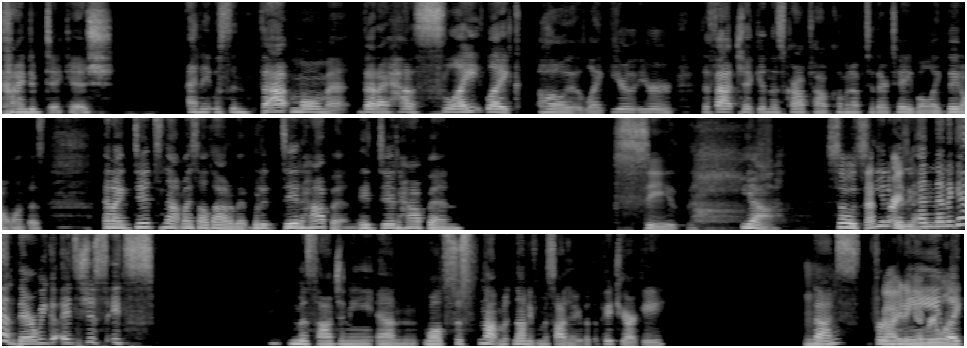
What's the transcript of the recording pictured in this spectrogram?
kind of dickish. And it was in that moment that I had a slight like, oh, like you're you're the fat chick in this crop top coming up to their table. Like they don't want this. And I did snap myself out of it, but it did happen. It did happen. See, Yeah. So it's That's you know, crazy. and, and then again, there we go. It's just it's misogyny and well, it's just not not even misogyny, but the patriarchy Mhm. that's for Guiding me everyone. like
